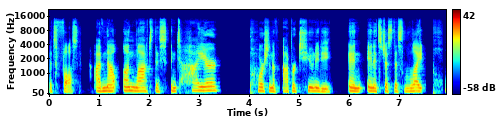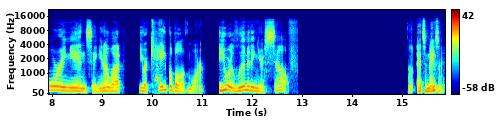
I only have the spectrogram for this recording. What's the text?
It's false. I've now unlocked this entire portion of opportunity. And, and it's just this light pouring in saying, you know what? You are capable of more. You are limiting yourself. It's amazing.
